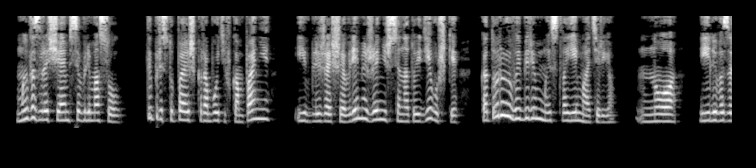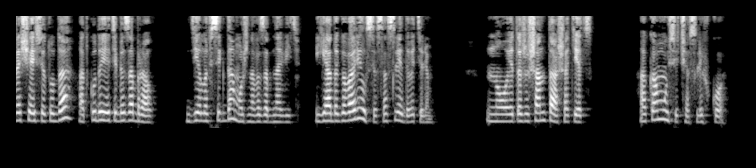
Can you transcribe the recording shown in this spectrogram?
«Мы возвращаемся в Лимассол. Ты приступаешь к работе в компании и в ближайшее время женишься на той девушке, которую выберем мы с твоей матерью. Но или возвращайся туда, откуда я тебя забрал. Дело всегда можно возобновить. Я договорился со следователем. «Но это же шантаж, отец!» «А кому сейчас легко?»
